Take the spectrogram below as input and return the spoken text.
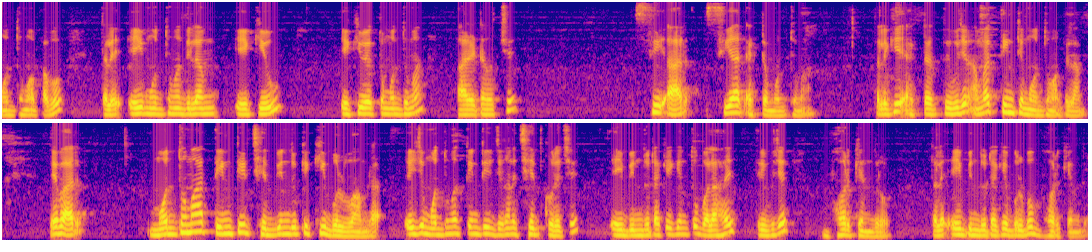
মধ্যমা পাবো। তাহলে এই মধ্যমা দিলাম এ কিউ এ কিউ একটা মধ্যমা, আর এটা হচ্ছে সি আর সি আর একটা মধ্যমা। তাহলে কি একটা ত্রিভুজের আমরা তিনটে মধ্যমা পেলাম। এবার মধ্যমা তিনটির ছেদবিন্দুকে কি বলব আমরা? এই যে মধ্যমা তিনটি যেখানে ছেদ করেছে এই বিন্দুটাকে কিন্তু বলা হয় ত্রিভুজের ভর কেন্দ্র। তাহলে এই বিন্দুটাকে বলব ভর কেন্দ্র।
